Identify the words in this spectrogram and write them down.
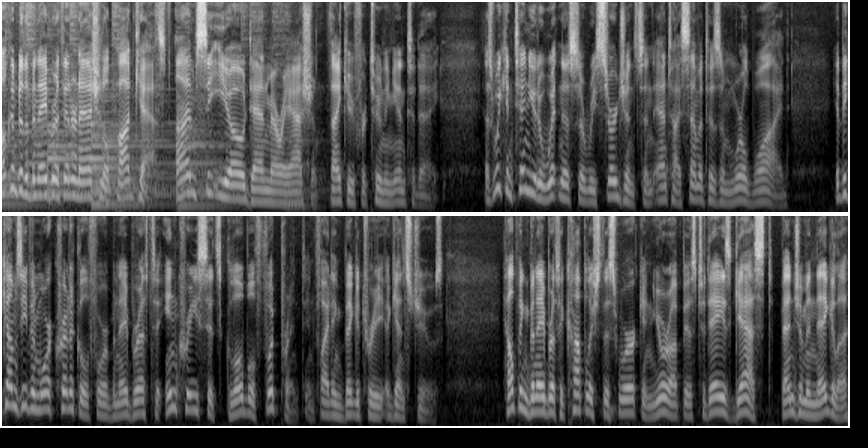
Welcome to the B'nai B'rith International podcast. I'm CEO Dan Mariaschin. Thank you for tuning in today. As we continue to witness a resurgence in anti Semitism worldwide, it becomes even more critical for B'nai B'rith to increase its global footprint in fighting bigotry against Jews. Helping B'nai B'rith accomplish this work in Europe is today's guest, Benjamin Naegele,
